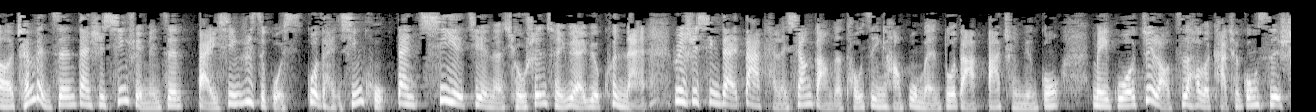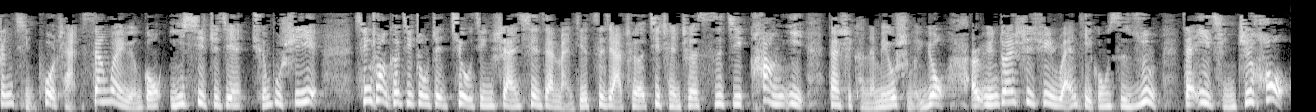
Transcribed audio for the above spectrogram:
呃，成本增，但是薪水没增，百姓日子过过得很辛苦。但企业界呢，求生存越来越困难。瑞士信贷大砍了香港的投资银行部门多达八成员工。美国最老字号的卡车公司申请破产，三万员工一夕之间全部失业。新创科技重镇旧金山现在满街自驾车、计程车司机抗议，但是可能没有什么用。而云端视讯软体公司 Zoom 在疫情之后。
